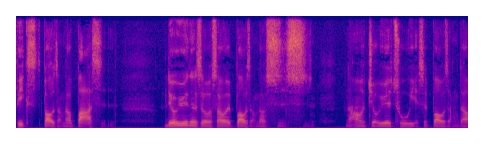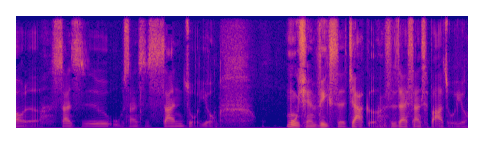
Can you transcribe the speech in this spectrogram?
VIX 暴涨到八十，六月那时候稍微暴涨到四十。然后九月初也是暴涨到了三十五、三十三左右。目前 VIX 的价格是在三十八左右，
